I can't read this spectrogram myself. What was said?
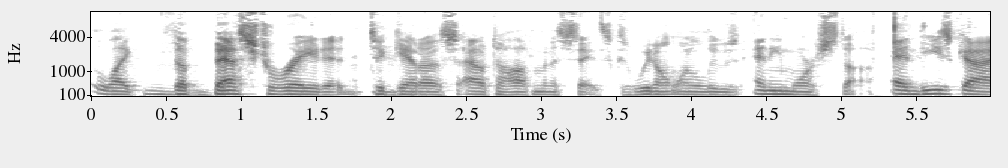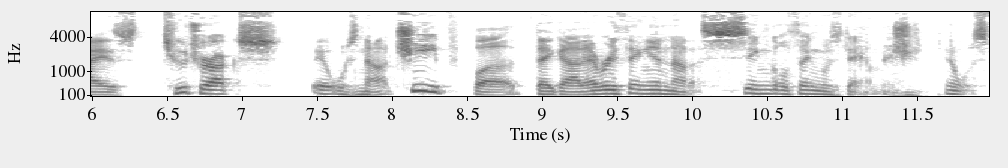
like the best rated to get us out to Hoffman Estates because we don't want to lose any more stuff. And these guys, two trucks, it was not cheap, but they got everything in. Not a single thing was damaged. And it was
